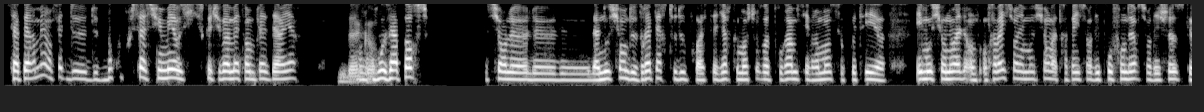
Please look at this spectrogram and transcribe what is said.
ça permet en fait de, de, beaucoup plus assumer aussi ce que tu vas mettre en place derrière. Vos apports sur, sur le, la notion de vraie perte de poids. C'est-à-dire que moi, je trouve votre programme, c'est vraiment ce côté euh, émotionnel. On, travaille sur l'émotion, on va travailler sur des profondeurs, sur des choses que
